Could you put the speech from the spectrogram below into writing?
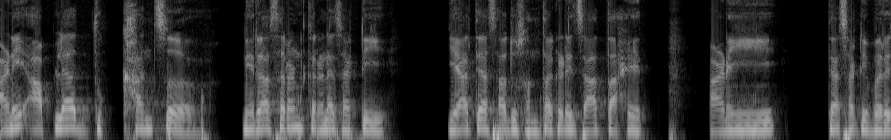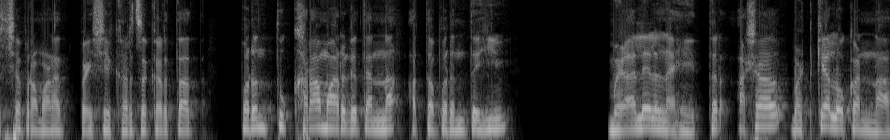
आणि आपल्या दुःखांचं निरासरण करण्यासाठी या त्या साधू संताकडे जात आहेत आणि त्यासाठी बरेचशा प्रमाणात पैसे खर्च करतात. परंतु खरा मार्ग त्यांना आतापर्यंतही मिळालेला नाही. तर अशा भटक्या लोकांना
